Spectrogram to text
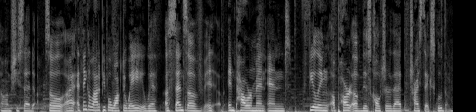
Um, she said. So I, I think a lot of people walked away with a sense of e- empowerment and feeling a part of this culture that tries to exclude them.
